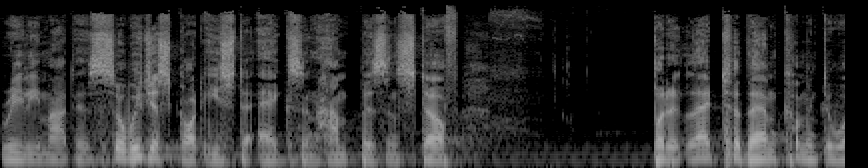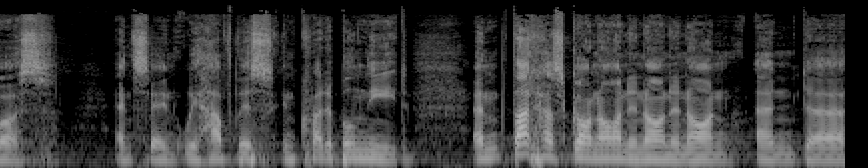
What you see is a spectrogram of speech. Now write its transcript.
really matters. So we just got Easter eggs and hampers and stuff. But it led to them coming to us and saying, We have this incredible need. And that has gone on and on and on. And uh,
